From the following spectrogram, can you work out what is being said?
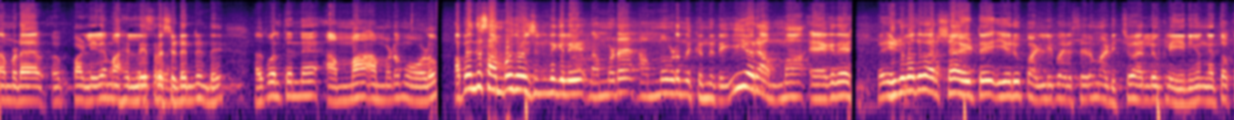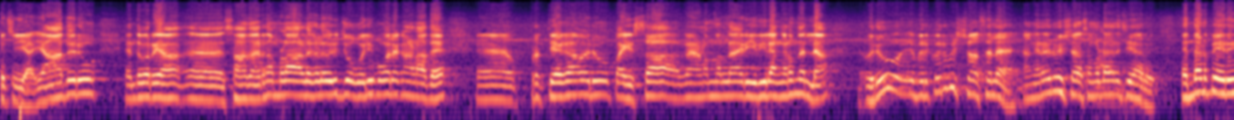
നമ്മുടെ പള്ളിയിലെ മഹലിലെ പ്രസിഡന്റ് ഉണ്ട്. അതുപോലെ തന്നെ അമ്മ അമ്മയുടെ മോളും. അപ്പൊ എന്താ സംഭവം എന്ന് വെച്ചിട്ടുണ്ടെങ്കിൽ നമ്മുടെ അമ്മ ഇവിടെ നിൽക്കുന്നുണ്ട്. ഈ ഒരു അമ്മ ഏകദേശം എഴുപത് വർഷമായിട്ട് ഈ ഒരു പള്ളി പരിസരം അടിച്ചു വരലും ക്ലീനിങ് അങ്ങനത്തെ ഒക്കെ ചെയ്യുക യാതൊരു എന്താ പറയുക സാധാരണ നമ്മളെ ആളുകളെ ഒരു ജോലി പോലെ കാണാതെ പ്രത്യേക ഒരു പൈസ വേണം എന്നുള്ള രീതിയിൽ അങ്ങനൊന്നല്ല. ഒരു ഇവർക്കൊരു വിശ്വാസം അല്ലേ അങ്ങനെ ഒരു വിശ്വാസം കൊണ്ടാണ് ചെയ്യാറ്. എന്താണ് പേര്?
